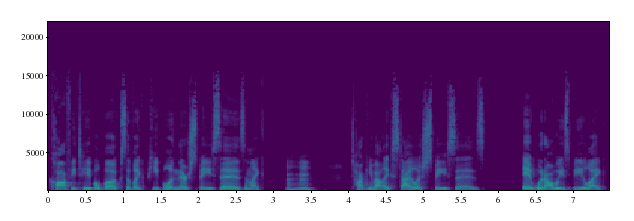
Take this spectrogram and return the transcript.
coffee table books of like people in their spaces and like mm-hmm. talking about like stylish spaces, it would always be like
